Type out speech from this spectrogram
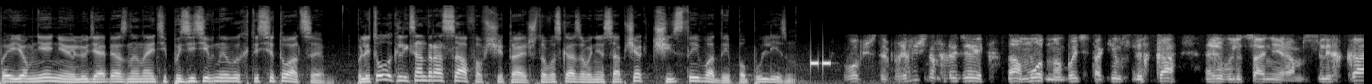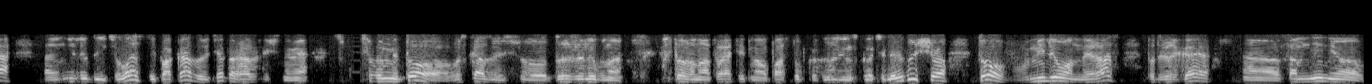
По ее мнению, люди обязаны найти позитивный выход из ситуации. Политолог Александр Асафов считает, что высказывание Собчак – чистой воды популизм в обществе приличных людей, да, модно быть таким слегка революционером, слегка э, не любить власть и показывать это различными способами то высказываясь дружелюбно сторону отвратительного поступка грузинского телеведущего, то в миллионный раз подвергая э, сомнению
